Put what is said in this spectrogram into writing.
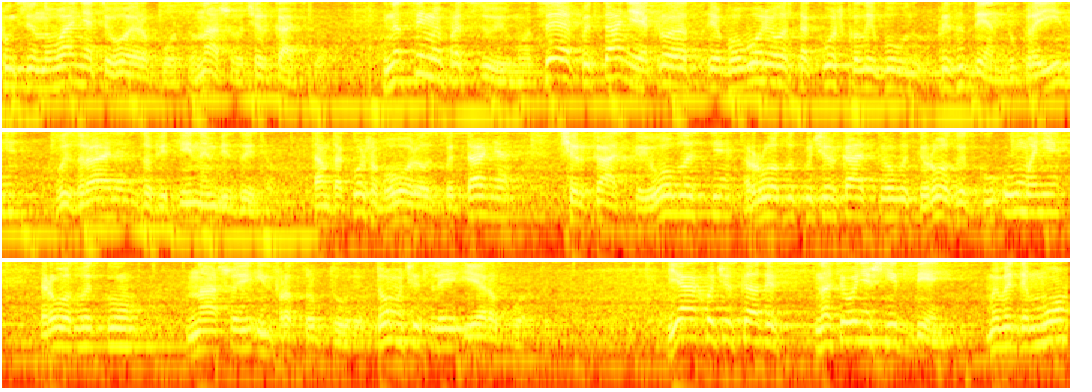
функціонування цього аеропорту, нашого Черкаського. І над цим ми працюємо. Це питання якраз обговорювалось також, коли був президент України в Ізраїлі з офіційним візитом. Там також обговорювалось питання Черкаської області, розвитку Черкаської області, розвитку Умані, розвитку нашої інфраструктури, в тому числі і аеропорту. Я хочу сказати, на сьогоднішній день ми ведемо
